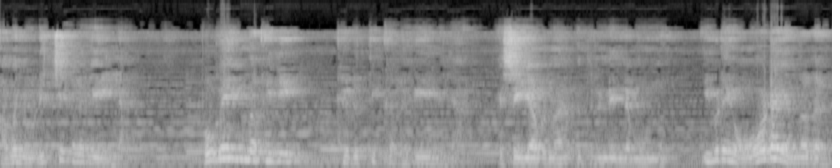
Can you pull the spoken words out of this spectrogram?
അവൻ ഒടിച്ചു കളയുകയില്ല. പുകയുന്ന തിരി കെടുത്തിക്കളയുകയുമില്ല യശയ്യാവ് നാൽപ്പത്തിരണ്ടിന്റെ മൂന്ന്. ഇവിടെ ഓട എന്നത്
